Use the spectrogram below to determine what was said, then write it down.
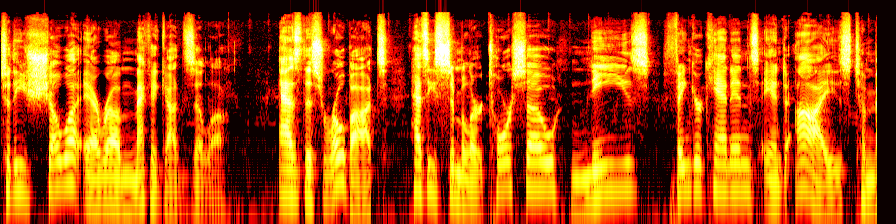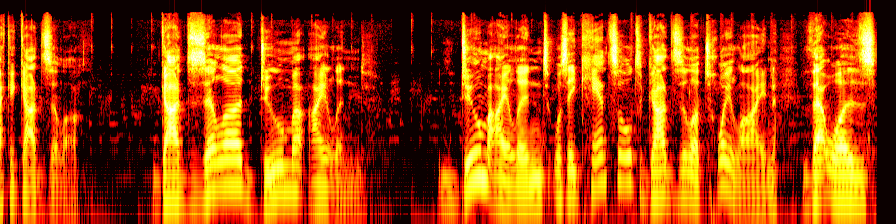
to the Showa era Mechagodzilla, as this robot has a similar torso, knees, finger cannons, and eyes to Mechagodzilla. Godzilla Doom Island. Doom Island was a cancelled Godzilla toy line that was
